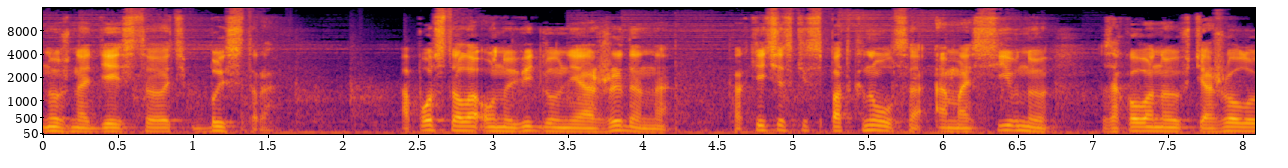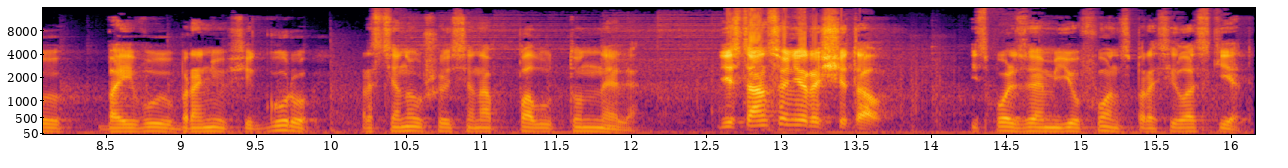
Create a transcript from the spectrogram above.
нужно действовать быстро. Апостола он увидел неожиданно, фактически споткнулся о массивную, закованную в тяжелую боевую броню фигуру, растянувшуюся на полу туннеля. «Дистанцию не рассчитал?» Используя мьюфон, спросил Аскет.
